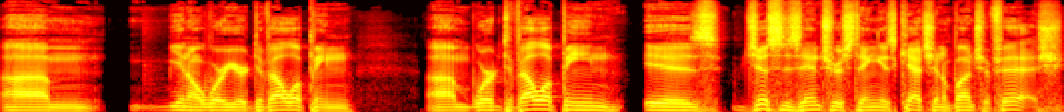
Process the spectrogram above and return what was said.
um, you know, where you're developing, um, where developing is just as interesting as catching a bunch of fish.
